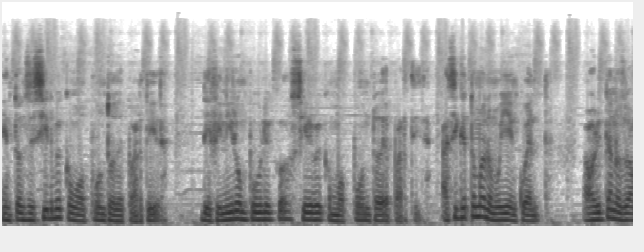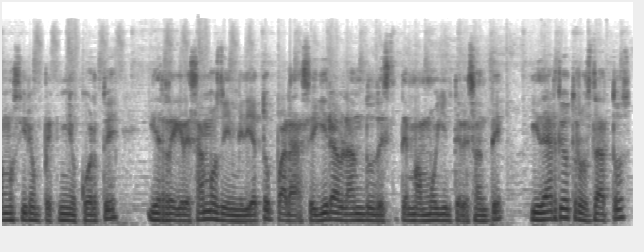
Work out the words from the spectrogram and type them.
entonces sirve como punto de partida. Definir un público sirve como punto de partida. Así que tómalo muy en cuenta. Ahorita nos vamos a ir a un pequeño corte y regresamos de inmediato para seguir hablando de este tema muy interesante y darte otros datos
